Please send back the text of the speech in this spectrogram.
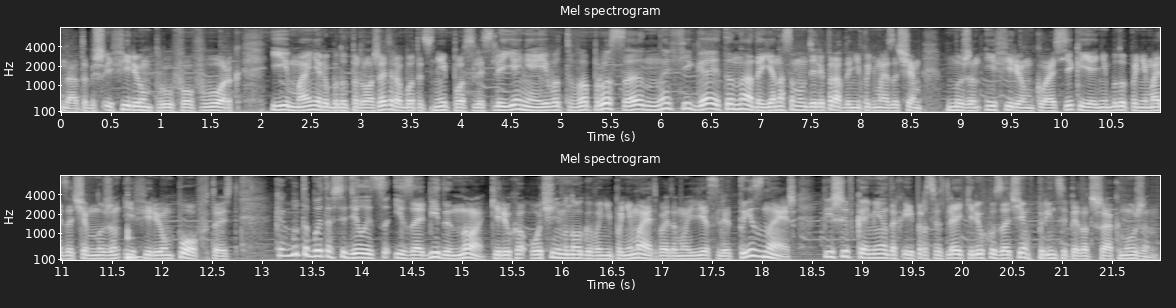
да, то бишь эфириум Proof of Work, и майнеры будут продолжать работать с ней после слияния. И вот вопрос, а нафига это надо? Я на самом деле правда не понимаю, зачем нужен эфириум Classic, и я не буду понимать, зачем нужен эфириум POW. То есть, как будто бы это все делается из обиды, но Кирюха очень многого не понимает, поэтому если ты знаешь, пиши в комментах и просветляй Кирюху, зачем в принципе этот шаг нужен.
